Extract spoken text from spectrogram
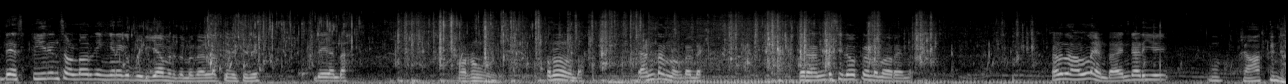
ഇത് എക്സ്പീരിയൻസ് ഉള്ളവർക്ക് ഇങ്ങനെയൊക്കെ പിടിക്കാൻ പറ്റത്തുള്ളൂ വെള്ളത്തിൽ വെച്ചത് ഇതേ കണ്ട. ഒരെണ്ണമുണ്ടോ രണ്ടെണ്ണം ഉണ്ടല്ലേ ഇപ്പോൾ രണ്ട് സിലോപ്പി ഉണ്ടെന്ന് പറയുന്നത് അത് തള്ളയുണ്ടോ അതിന്റെ അടിയിൽ ചാക്കിന്റെ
